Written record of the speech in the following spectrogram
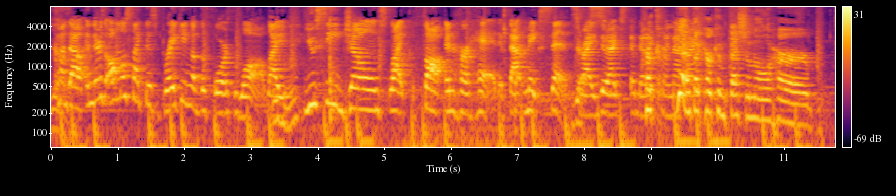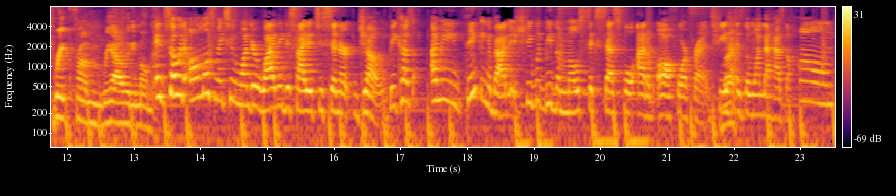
yeah. comes out, and there's almost like this breaking of the fourth wall. Like Mm-hmm. you see Joan's like thought in her head, if that makes sense, Yes. right? Did I, did I explain that? yeah, right? it's like her confessional, her break from reality moment. And so it almost makes me wonder why they decided to center Joan. Because, I mean, thinking about it, she would be the most successful out of all four friends. She Right. is the one that has the home.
